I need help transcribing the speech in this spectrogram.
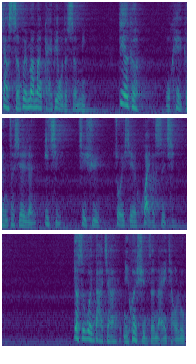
这样神会慢慢改变我的生命。第二个，我可以跟这些人一起继续做一些坏的事情。要是问大家，你会选择哪一条路？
